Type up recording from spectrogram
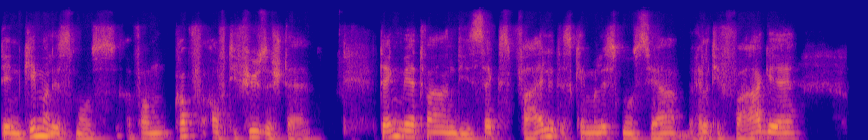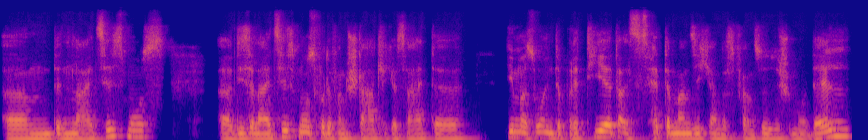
den Kemalismus vom Kopf auf die Füße stellen. Denken wir etwa an die sechs Pfeile des Kemalismus, sehr relativ vage, ähm, den Laizismus. Äh, dieser Laizismus wurde von staatlicher Seite immer so interpretiert, als hätte man sich an das französische Modell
